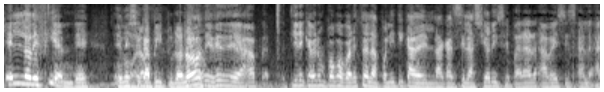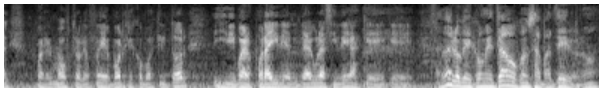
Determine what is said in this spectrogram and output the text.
él lo defiende en ese capítulo, ¿no? tiene que ver un poco con esto de la política de la cancelación y separar a veces al, bueno, el monstruo que fue Borges como escritor y bueno, por ahí de, algunas ideas que, Además lo que comentábamos con Zapatero, ¿no?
